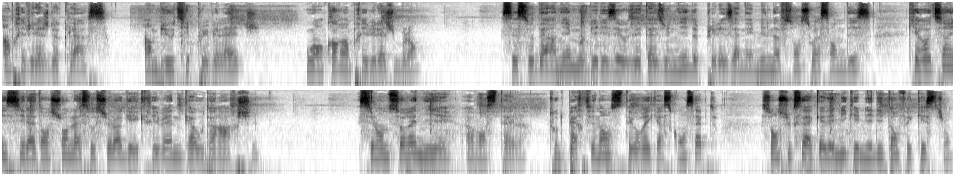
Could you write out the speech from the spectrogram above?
un privilège de classe, un beauty privilege ou encore un privilège blanc. C'est ce dernier, mobilisé aux États-Unis depuis les années 1970, qui retient ici l'attention de la sociologue et écrivaine Kautar Archi. Si l'on ne saurait nier, avance-t-elle, toute pertinence théorique à ce concept, son succès académique et militant fait question.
